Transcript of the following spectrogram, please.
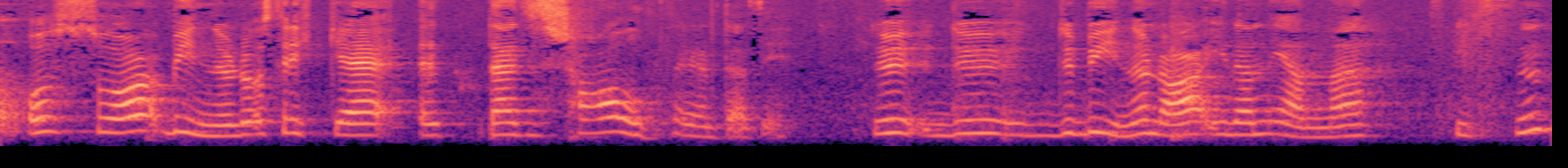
og så begynner du å strikke et, Det er et sjal, glemte jeg å si. Du, du, du, begynner da i den ene spissen,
